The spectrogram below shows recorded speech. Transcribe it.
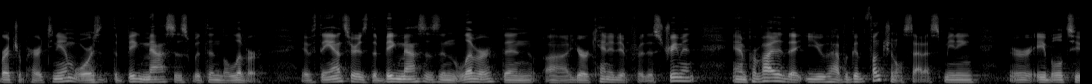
retroperitoneum, or is it the big masses within the liver? If the answer is the big masses in the liver, then uh, you're a candidate for this treatment, and provided that you have a good functional status, meaning you're able to,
